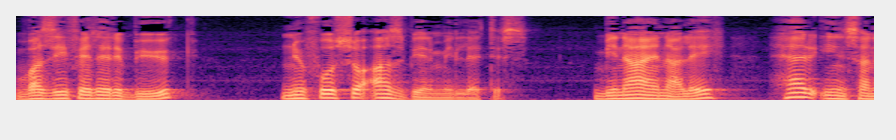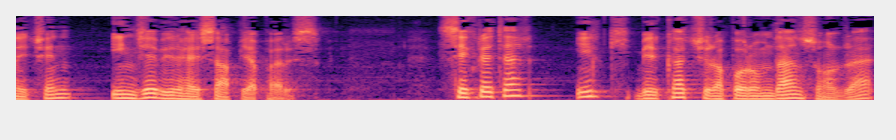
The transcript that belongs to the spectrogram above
vazifeleri büyük, nüfusu az bir milletiz. Binaenaleyh her insan için ince bir hesap yaparız. Sekreter ilk birkaç raporumdan sonra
